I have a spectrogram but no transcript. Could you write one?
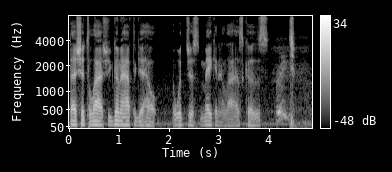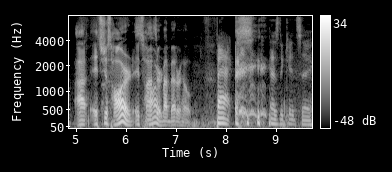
that shit to last, you're gonna have to get help with just making it last because it's just hard. It's Sponsored hard. by BetterHelp. Facts, as the kids say.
